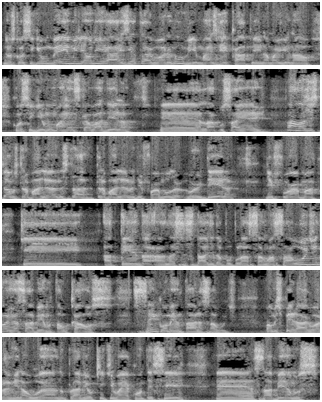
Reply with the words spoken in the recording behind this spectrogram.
Nós conseguimos meio milhão de reais e até agora eu não vi mais recap aí na marginal. Conseguimos uma rescavadeira é, lá para o Saeg. Então nós estamos trabalhando, está trabalhando de forma ordeira, de forma que atenda à necessidade da população. A saúde nós já sabemos, está o caos. Sem comentário a saúde. Vamos esperar agora virar o ano para ver o que, que vai acontecer. É, sabemos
